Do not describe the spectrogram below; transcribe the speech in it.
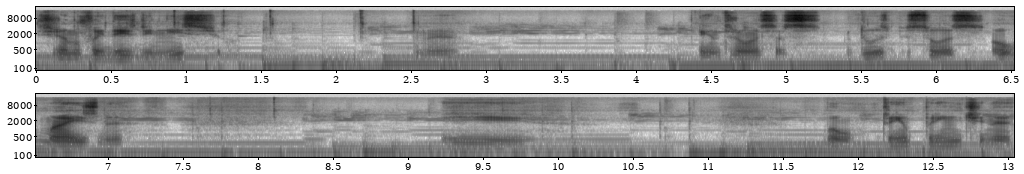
Se já não foi desde o início, né? Entram essas duas pessoas, ou mais, né? E bom, tenho print, né,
